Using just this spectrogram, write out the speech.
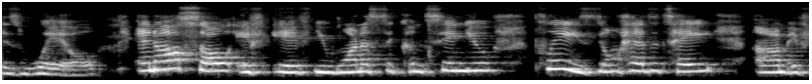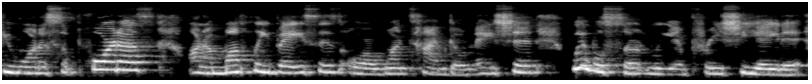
as well. And also, if, if you want us to continue, please don't hesitate. Um, if you want to support us on a monthly basis or a one time donation, we will certainly appreciate it.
